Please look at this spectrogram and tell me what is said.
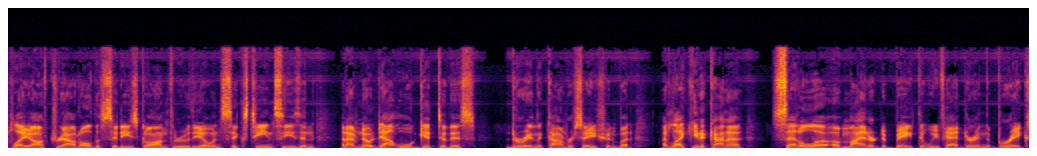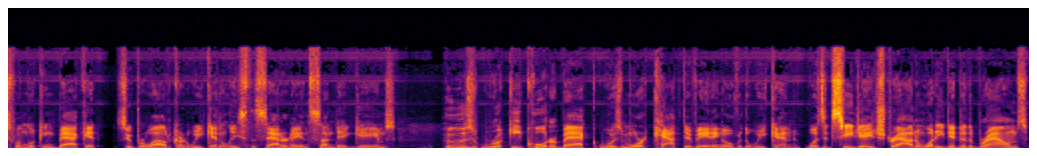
playoff drought all the city's gone through, the 0 16 season. And I've no doubt we'll get to this during the conversation, but I'd like you to kind of settle a, a, minor debate that we've had during the breaks when looking back at Super Wildcard weekend, at least the Saturday and Sunday games whose rookie quarterback was more captivating over the weekend? Was it CJ Stroud and what he did to the Browns,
